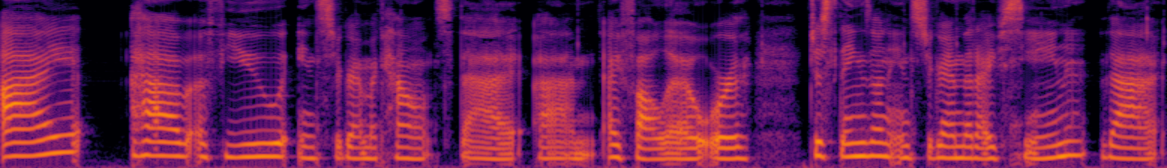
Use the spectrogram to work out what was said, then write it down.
I have a few Instagram accounts that um, I follow, or just things on Instagram that I've seen that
